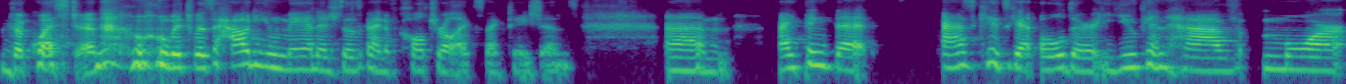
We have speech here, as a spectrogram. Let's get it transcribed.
the question, which was how do you manage those kind of cultural expectations? Um, I think that as kids get older, you can have more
